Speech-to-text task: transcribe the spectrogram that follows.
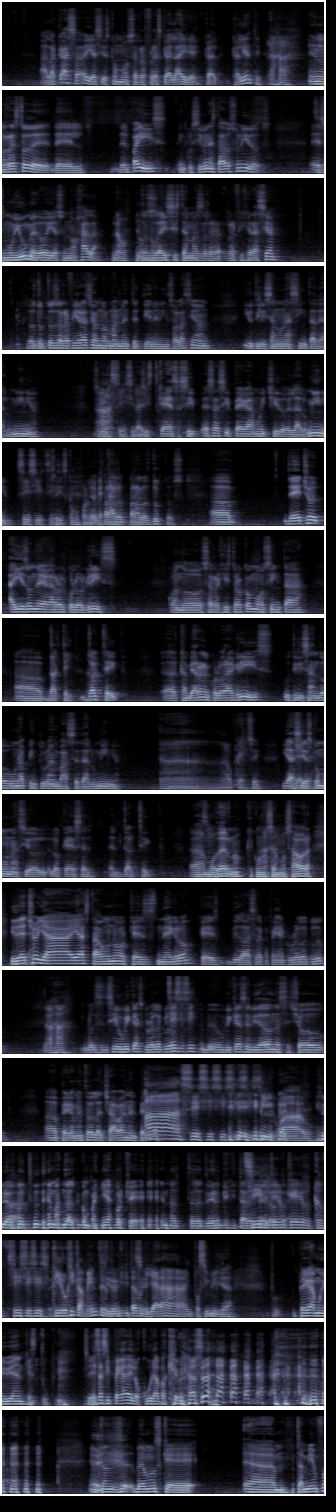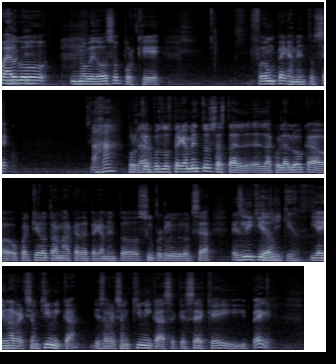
a la casa y así es como se refresca el aire cal- caliente. Ajá. En el resto de- del, del país, inclusive en Estados Unidos, es muy húmedo y eso no jala. No. Entonces no. hay sistemas de re- refrigeración. Los ductos de refrigeración normalmente tienen insolación y utilizan una cinta de aluminio. Ah, sí, sí la he visto. Que esa sí, esa sí pega muy chido el aluminio. Sí, sí, sí, es como por Eh, metal. para, lo- para los ductos. Ah, de hecho, ahí es donde agarró el color gris. Cuando se registró como cinta ah, Duct tape. duct tape, ah, cambiaron el color a gris utilizando una pintura en base de aluminio. Ah, ok. Sí. Y así Ya, es ya. como nació lo que es el, el duct tape ah, moderno que conocemos ahora. Y de hecho ya hay hasta uno que es negro, que es, lo hace la compañía Gorilla Glue. Ajá. Si si ubicas Gorilla Glue. Sí, sí, sí. Ubicas el video donde se echó pegamento de la chava en el pelo. Ah, sí, sí, sí, sí, sí, sí. y luego, wow. y luego tú demandó a la compañía porque no te lo tuvieron que quitar el Sí, pelo. le tuvieron que. Sí, sí, sí. Quirúrgicamente se tuvieron que quitar porque Sí. ya era imposible. Ya. Pega muy bien. Qué estúpido. Sí. Esa sí pega de locura para que veas. Entonces vemos que um, también fue algo novedoso porque fue un pegamento seco. Sí. Ajá. Porque claro. pues los pegamentos, hasta el- la cola loca o, o cualquier otra marca de pegamento, superglue, lo que sea, es líquido. Es líquido. Y hay una reacción química y esa reacción química hace que seque y, y pegue.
